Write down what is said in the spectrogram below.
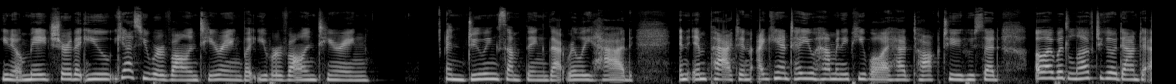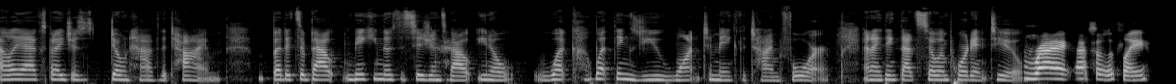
you know, made sure that you, yes, you were volunteering, but you were volunteering and doing something that really had an impact. And I can't tell you how many people I had talked to who said, Oh, I would love to go down to LAX, but I just don't have the time. But it's about making those decisions about, you know, what what things you want to make the time for and i think that's so important too right absolutely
